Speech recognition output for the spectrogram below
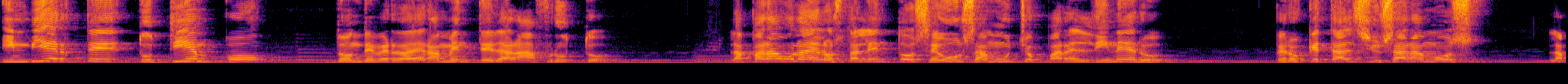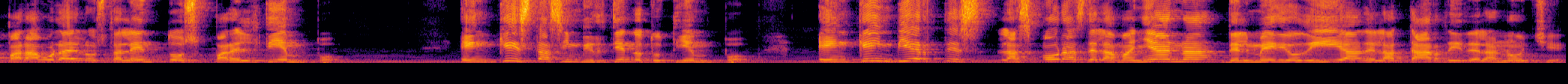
Invierte tu tiempo donde verdaderamente dará fruto. La parábola de los talentos se usa mucho para el dinero, pero ¿qué tal si usáramos la parábola de los talentos para el tiempo? ¿En qué estás invirtiendo tu tiempo? ¿En qué inviertes las horas de la mañana, del mediodía, de la tarde y de la noche?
